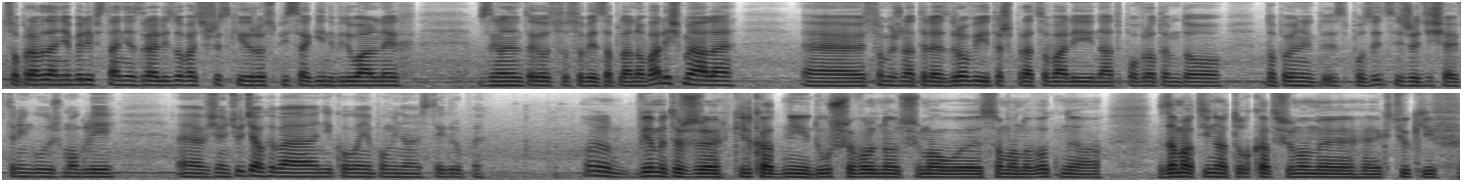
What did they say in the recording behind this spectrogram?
co prawda nie byli w stanie zrealizować wszystkich rozpisek indywidualnych względem tego, co sobie zaplanowaliśmy, ale są już na tyle zdrowi i też pracowali nad powrotem do, do pełnej dyspozycji, że dzisiaj w treningu już mogli e, wziąć udział. Chyba nikogo nie pominąłem z tej grupy. No, wiemy też, że kilka dni dłuższe wolne otrzymał e, Soma Nowotny, a za Martina Turka trzymamy e, kciuki w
